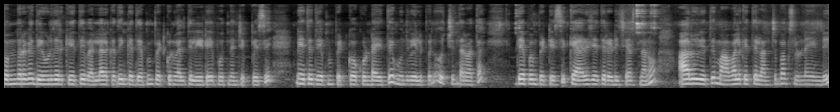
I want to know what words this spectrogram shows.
తొందరగా దేవుడి దగ్గరికి అయితే వెళ్ళాలి కదా ఇంకా దీపం పెట్టుకుని వెళ్తే లేట్ అయిపోతుందని చెప్పేసి నేనైతే దీపం పెట్టుకోకుండా అయితే ముందు వెళ్ళిపోయి వచ్చిన తర్వాత దీపం పెట్టేసి క్యారేజ్ అయితే రెడీ చేస్తున్నాను. ఆ రోజు అయితే మా వాళ్ళకైతే లంచ్ బాక్సులు ఉన్నాయండి.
